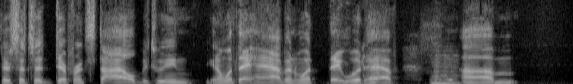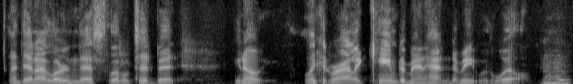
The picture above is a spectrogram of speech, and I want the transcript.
there's such a different style between you know what they have and what they would have. Mhm. Um, and then I learned this little tidbit. You know, Lincoln Riley came to Manhattan to meet with Will, Mhm.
